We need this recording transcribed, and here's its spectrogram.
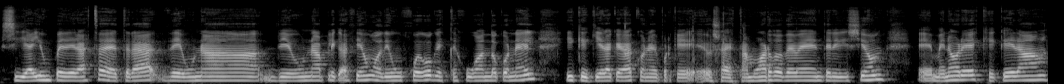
si hay un pederasta detrás de una, de una aplicación o de un juego que esté jugando con él y que quiera quedar con él, porque, o sea, estamos hartos de ver en televisión eh, menores que quedan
